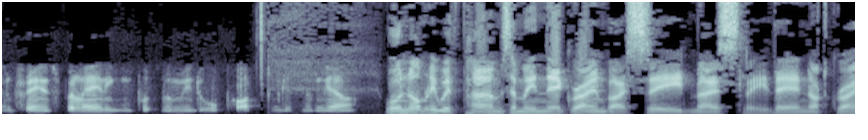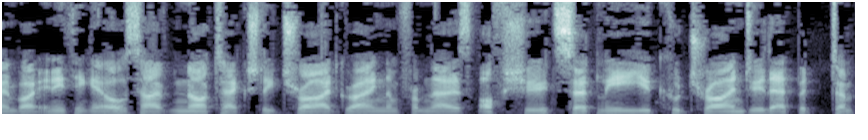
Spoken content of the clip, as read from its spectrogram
and transplanting and putting them into a pot and getting them going? Well, normally with palms, I mean, they're grown by seed mostly. They're not grown by anything else. I've not actually tried growing them from those offshoots. Certainly you could try and do that, but um,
